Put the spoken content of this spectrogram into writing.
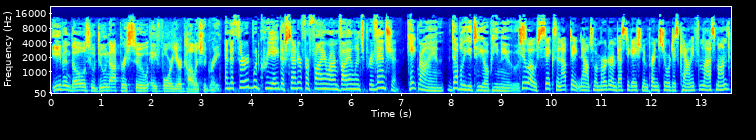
even those who do not pursue a four year college degree. And a third would create a Center for Firearm Violence Prevention. Kate Ryan, WTOP News. 206, an update now to a murder investigation in Prince George's County from last month.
